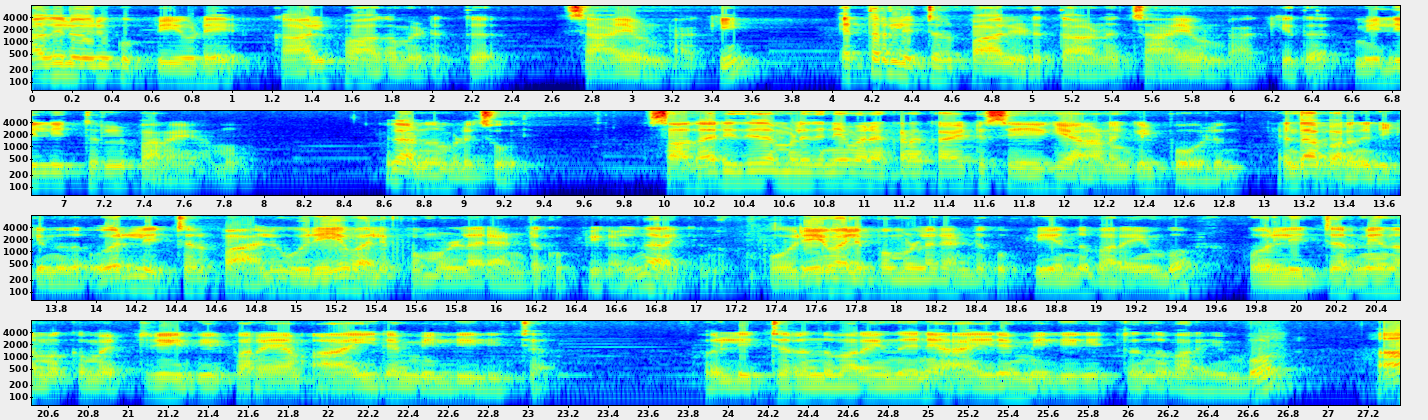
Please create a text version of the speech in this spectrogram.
അതിലൊരു കുപ്പിയുടെ കാൽ ഭാഗം എടുത്ത് ചായ ഉണ്ടാക്കി. എത്ര ലിറ്റർ പാൽ എടുത്താണ് ചായ ഉണ്ടാക്കിയത്? മില്ലി ലിറ്ററിൽ പറയാമോ? ഇതാണ് നമ്മുടെ ചോദ്യം. സാധാരണ രീതിയിൽ നമ്മൾ ഇതിനെ മനക്കണക്കായിട്ട് ചെയ്യുകയാണെങ്കിൽ പോലും എന്താ പറഞ്ഞിരിക്കുന്നത്? ഒരു ലിറ്റർ പാൽ ഒരേ വലിപ്പമുള്ള രണ്ട് കുപ്പികൾ നിറയ്ക്കുന്നു. അപ്പോൾ ഒരേ വലിപ്പമുള്ള രണ്ട് കുപ്പി എന്ന് പറയുമ്പോൾ ഒരു ലിറ്ററിനെ നമുക്ക് മറ്റു രീതിയിൽ പറയാം ആയിരം മില്ലി ലിറ്റർ ഒരു ലിറ്റർ എന്ന് പറയുന്നതിനെ ആയിരം മില്ലി ലിറ്റർ എന്ന് പറയുമ്പോൾ ആ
